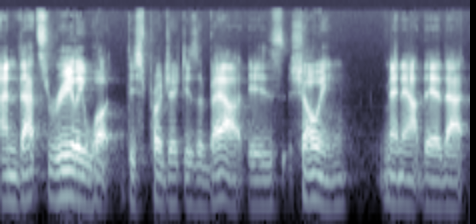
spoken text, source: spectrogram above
and that's really what this project is about is showing men out there that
